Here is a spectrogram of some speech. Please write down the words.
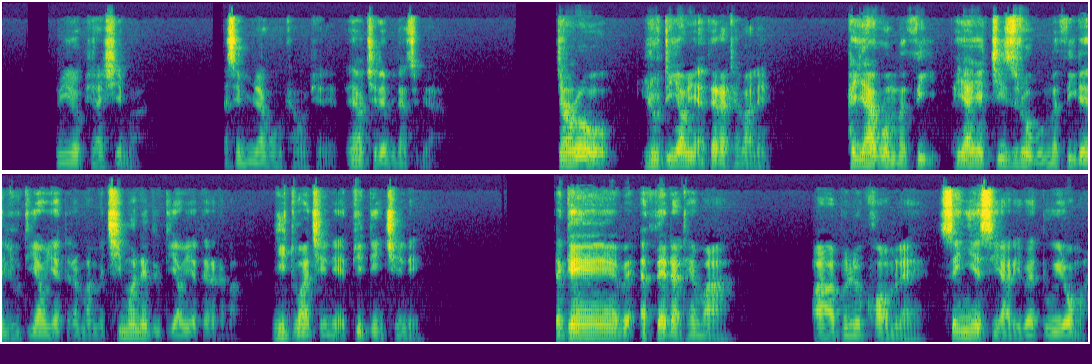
။ဘုရားတော်ဖျားရှိမှာအစင်မပြဝန်ခံဖို့ဖြစ်တယ်။ဒါကြောင့်ချစ်တဲ့မိသားစုများကျွန်တော်တို့လူတစ်ယောက်ရဲ့အသက်တာထဲမှာလေဖျားကိုမသိဖျားရဲ့ကျေးဇူးတော်ကိုမသိတဲ့လူတစ်ယောက်ရဲ့အသက်တာမှာမချီးမွမ်းတဲ့သူတစ်ယောက်ရဲ့အသက်တာထဲမှာညီတွားခြင်းနဲ့အပြစ်တင်ခြင်းနဲ့တကယ်ပဲအသက်တာထဲမှာ အာဘယ်လိုခေါ်မလဲစိတ်ညစ်စရာတွေပဲတွေးတော့မှာ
